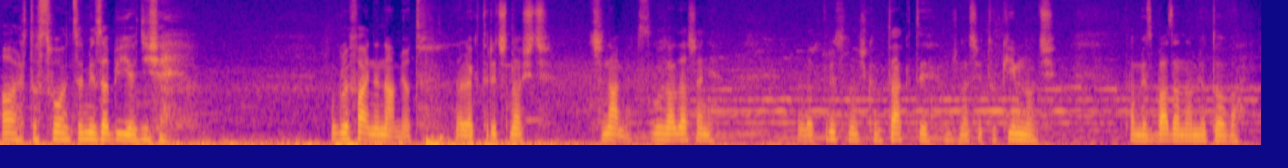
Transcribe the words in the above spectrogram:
Ale to słońce mnie zabije dzisiaj. W ogóle fajny namiot, elektryczność, czy namiot, zadaszenie. Elektryczność, kontakty, można się tu kimnąć. Tam jest baza namiotowa.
